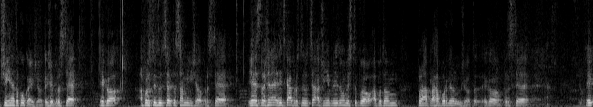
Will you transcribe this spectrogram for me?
všichni na to koukají, že jo. Takže prostě jako a prostituce je to samý, že jo. Prostě je strašně neetická prostituce a všichni proti tomu vystupují a potom plná Praha bordelů, že jo. To jako prostě... Jak,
